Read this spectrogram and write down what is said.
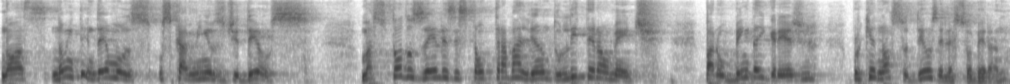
nós não entendemos os caminhos de Deus, mas todos eles estão trabalhando literalmente para o bem da igreja, porque nosso Deus ele é soberano.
